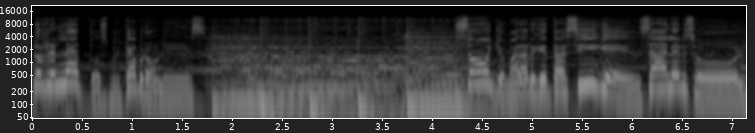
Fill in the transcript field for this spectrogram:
Los Relatos Macabrones. Soy Omar Argueta, sigue en Sale el Sol.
